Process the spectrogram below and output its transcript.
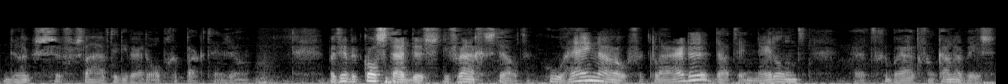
drugsverslaafden die werden opgepakt en zo. Maar toen heb ik Costa dus die vraag gesteld. Hoe hij nou verklaarde dat in Nederland het gebruik van cannabis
